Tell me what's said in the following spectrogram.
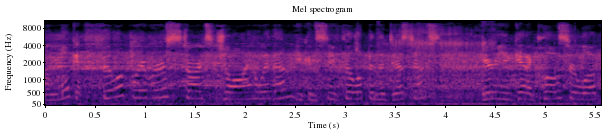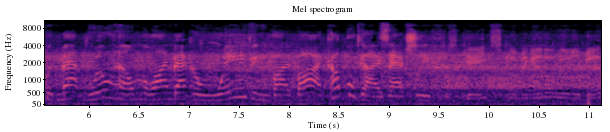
And look at Philip Rivers starts jawing with him. You can see Philip in the distance. Here you get a closer look with Matt Wilhelm, the linebacker, waving bye-bye. A couple guys actually. Gates coming in a little bit.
